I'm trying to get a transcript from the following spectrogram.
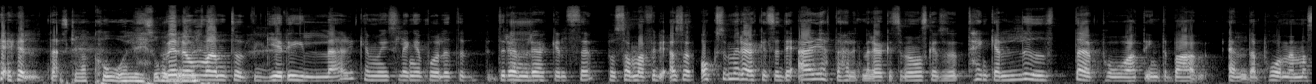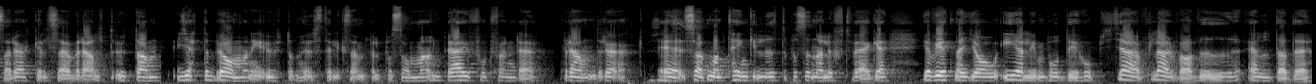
Elda. Det ska vara kol i Men sovrummet. om man typ grillar kan man ju slänga på lite drömrökelse på sommar. För det, alltså också med rökelse, det är jättehärligt med rökelse men man ska alltså tänka lite på att inte bara elda på med massa rökelse överallt. Utan jättebra om man är utomhus till exempel på sommaren. Det är ju fortfarande brandrök. Eh, så att man tänker lite på sina luftvägar. Jag vet när jag och Elin bodde ihop, jävlar vad vi eldade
